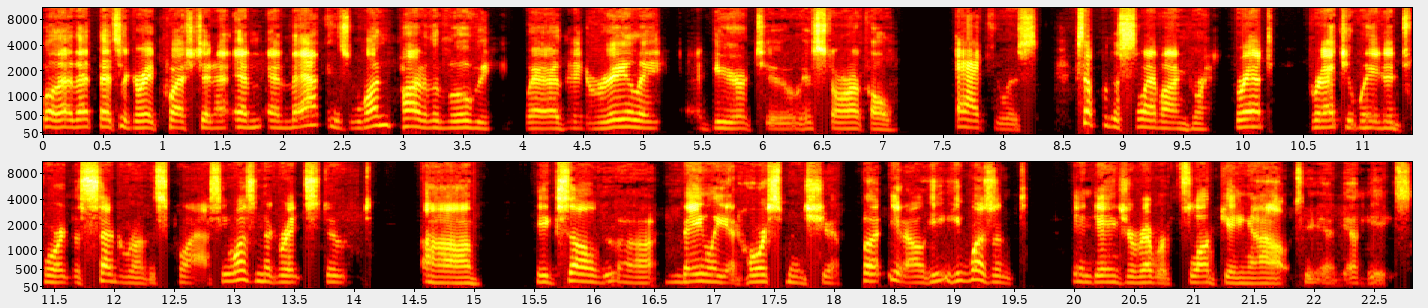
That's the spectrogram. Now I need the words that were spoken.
Well, that, that, that's a great question, and and that is one part of the movie where they really adhere to historical accuracy, except for the slam on Grant. Grant graduated toward the center of his class. He wasn't a great student. Um, he excelled uh, mainly at horsemanship, but you know he, he wasn't in danger of ever flunking out. he's,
